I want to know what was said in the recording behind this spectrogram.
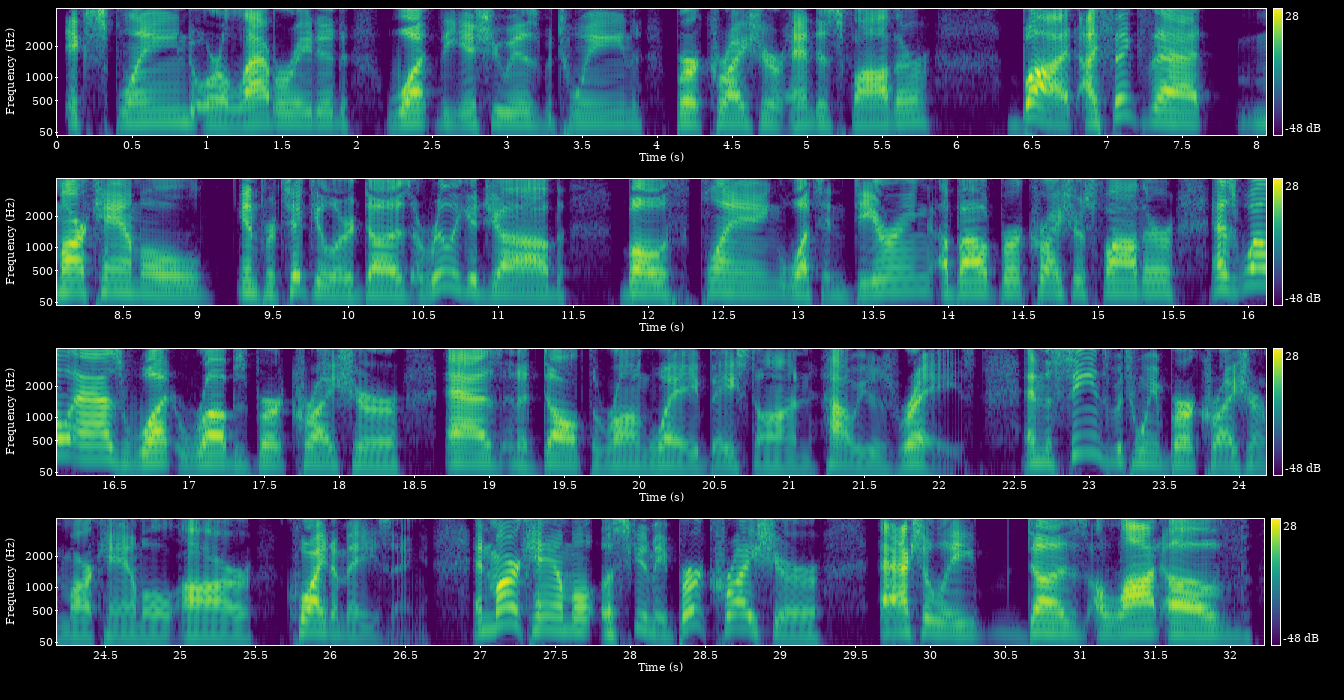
explained or elaborated what the issue is between Bert Kreischer and his father. But I think that Mark Hamill, in particular, does a really good job both playing what's endearing about Bert Kreischer's father, as well as what rubs Bert Kreischer as an adult the wrong way based on how he was raised. And the scenes between Bert Kreischer and Mark Hamill are quite amazing. And Mark Hamill, excuse me, Bert Kreischer actually does a lot of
